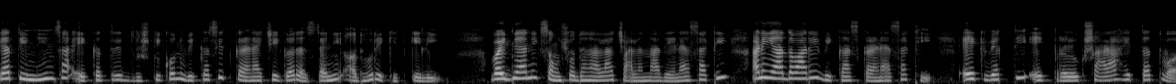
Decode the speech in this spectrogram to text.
या तिन्हींचा एकत्रित दृष्टिकोन विकसित करण्याची गरज त्यांनी अधोरेखित केली. वैज्ञानिक संशोधनाला चालना देण्यासाठी आणि याद्वारे विकास करण्यासाठी एक व्यक्ती एक प्रयोगशाळा हे तत्व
